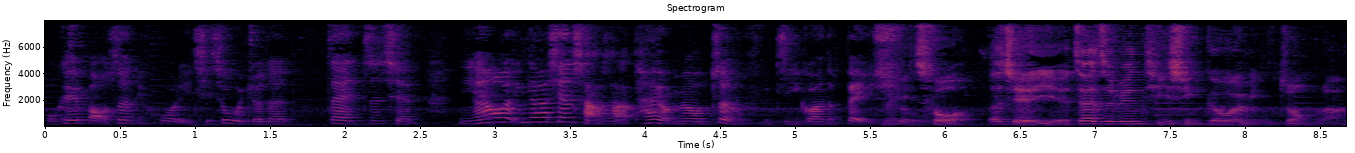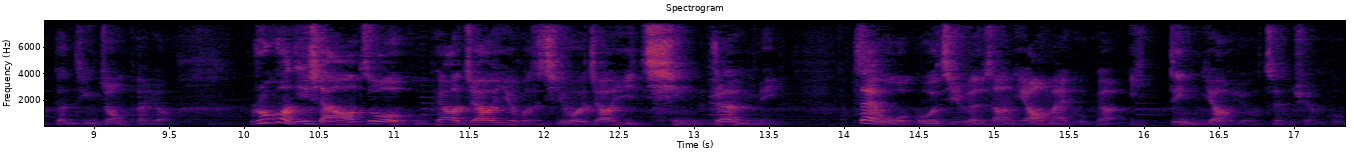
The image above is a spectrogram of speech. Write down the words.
我可以保证你获利。其实我觉得在之前，你要应该要先查查他有没有政府机关的背书。没错，而且也在这边提醒各位民众啦，跟听众朋友，如果你想要做股票交易或是期货交易，请认明，在我国基本上你要买股票一定要有证券户。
